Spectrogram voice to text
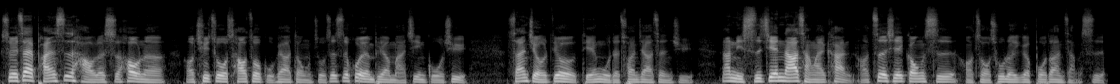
所以在盘势好的时候呢，哦，去做操作股票动作，这是会员朋友买进国巨三九六点五的穿价证据。那你时间拉长来看，啊，这些公司哦走出了一个波段涨势。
